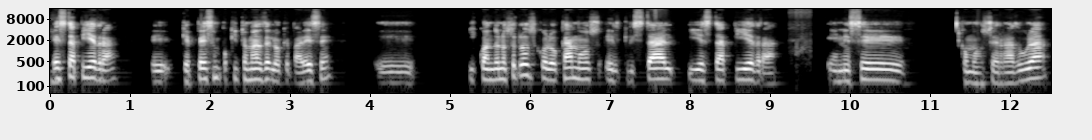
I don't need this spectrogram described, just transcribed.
Esta piedra, que pesa un poquito más de lo que parece, y cuando nosotros colocamos el cristal y esta piedra en ese como cerradura,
